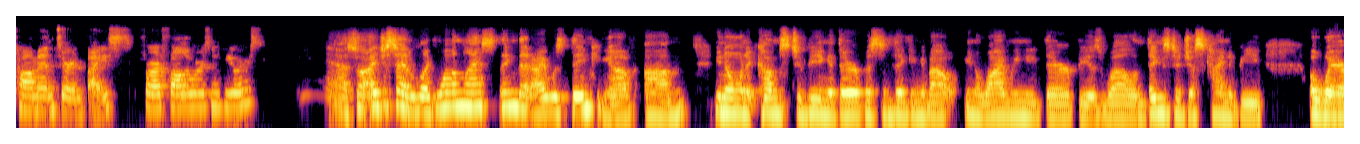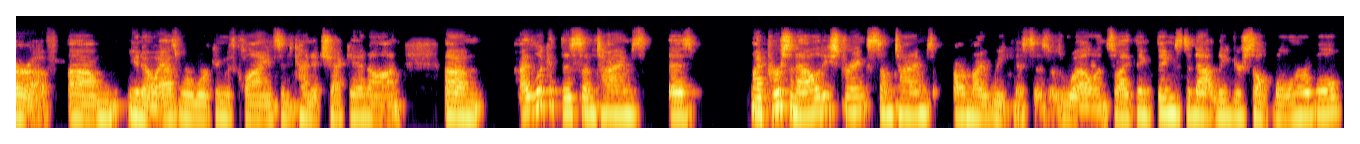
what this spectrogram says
comments or advice for our followers and viewers? Yeah, so I just had like one last thing that I was thinking of. Um, you know, when it comes to being a therapist and thinking about, you know, why we need therapy as well and things to just kind of be aware of, um, you know, as we're working with clients and kind of check in on. Um, I look at this sometimes as my personality strengths sometimes are my weaknesses as well. And so I think things to not leave yourself vulnerable.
